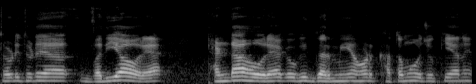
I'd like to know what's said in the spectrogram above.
ਥੋੜੀ ਥੋੜਾ ਵਧੀਆ ਹੋ ਰਿਹਾ, ਠੰਡਾ ਹੋ ਰਿਹਾ ਕਿਉਂਕਿ ਗਰਮੀਆਂ ਹੁਣ ਖਤਮ ਹੋ ਚੁੱਕੀਆਂ ਨੇ,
